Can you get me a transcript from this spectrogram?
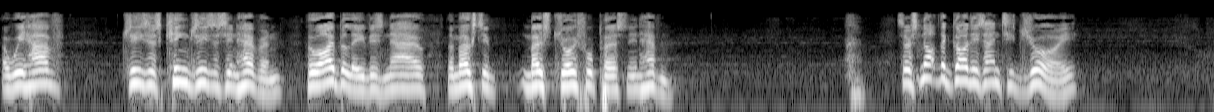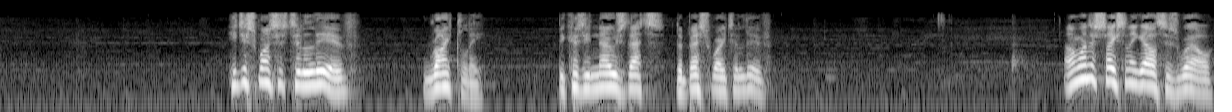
And we have Jesus, King Jesus in heaven, who I believe is now the most, most joyful person in heaven. so it's not that God is anti joy, He just wants us to live rightly because He knows that's the best way to live. I want to say something else as well.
